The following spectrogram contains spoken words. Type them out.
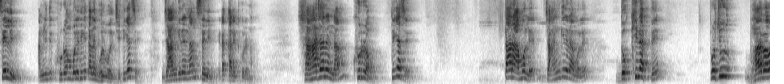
সেলিম। আমি যদি খুররম বলে থাকি তাহলে ভুল বলছি, ঠিক আছে? জাহাঙ্গীরের নাম সেলিম, এটা কারেক্ট করে নাও। শাহজাহানের নাম খুররম, ঠিক আছে? তার আমলে, জাহাঙ্গীরের আমলে দক্ষিণাত্যে প্রচুর ভয়াবহ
